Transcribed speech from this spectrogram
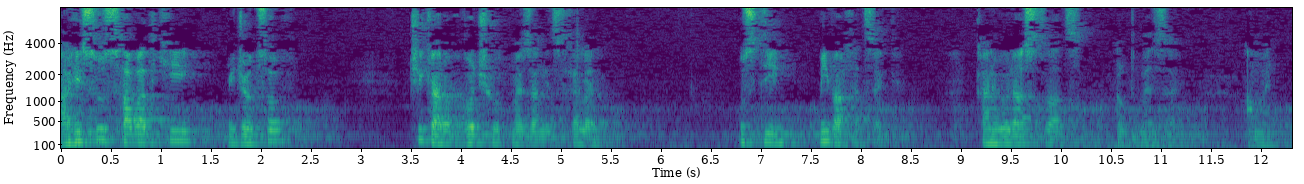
Արհիսուս հավատքի միջոցով չի կարող ոչ ոք մեզանից խելել։ Ոստի մի վախեցեք, քանի որ Աստված ընդ մեզ է։ Ամեն։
